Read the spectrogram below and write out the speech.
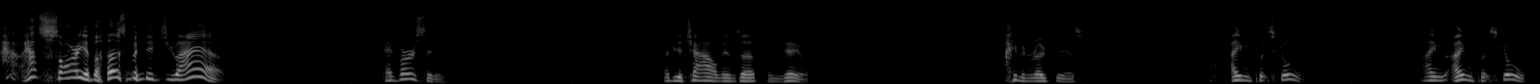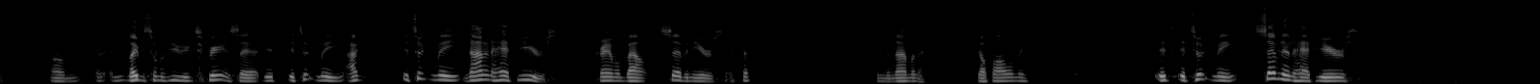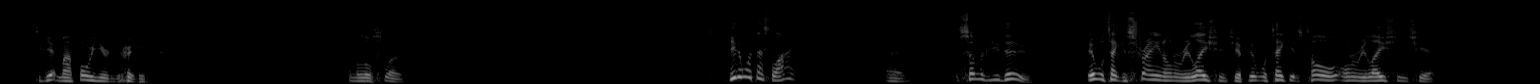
How, how sorry of a husband did you have? Adversity. Maybe a child ends up in jail. I even wrote this. I even put school. I even, put school. Um, maybe some of you experienced that. It, it took me. I, it took me nine and a half years cram about seven years in the nine and y'all follow me? It, it took me seven and a half years to get my four year degree. I'm a little slow. Do you know what that's like? Uh, some of you do. It will take a strain on a relationship, it will take its toll on a relationship.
